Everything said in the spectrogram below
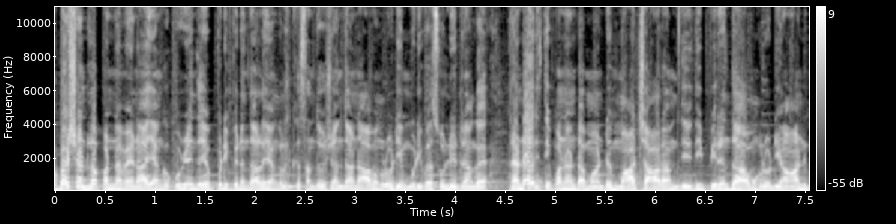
அபார்ஷன்லாம் பண்ண வேணாம். எங்க குழந்தை எப்படி பிறந்தாலும் எங்களுக்கு சந்தோஷம் தான் அவங்களுடைய முடிவை சொல்லிடுறாங்க. ரெண்டாயிரத்தி பன்னெண்டாம் ஆண்டு மார்ச் ஆறாம் தேதி பிறந்த அவங்களுடைய ஆண்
